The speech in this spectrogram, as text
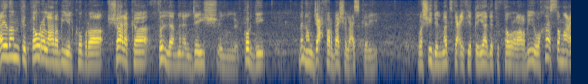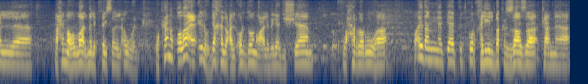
أيضا في الثورة العربية الكبرى شارك ثلة من الجيش الكردي منهم جعفر باشا العسكري رشيد المدفعي في قيادة الثورة العربية وخاصة مع رحمه الله الملك فيصل الأول. وكانت طلائع له دخلوا على الأردن وعلى بلاد الشام وحرروها. وأيضا تذكر خليل بكر زازا كان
